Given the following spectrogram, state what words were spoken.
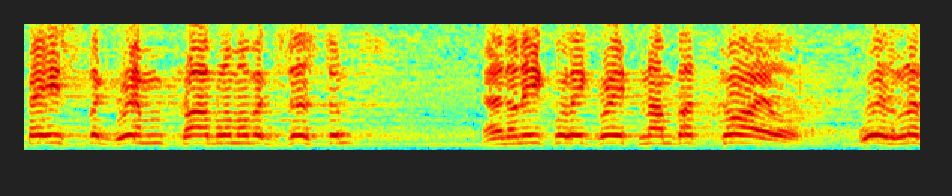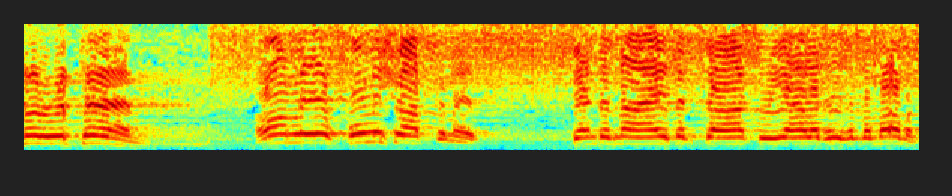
face the grim problem of existence, and an equally great number toil with little return. Only a foolish optimist can deny the dark realities of the moment.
